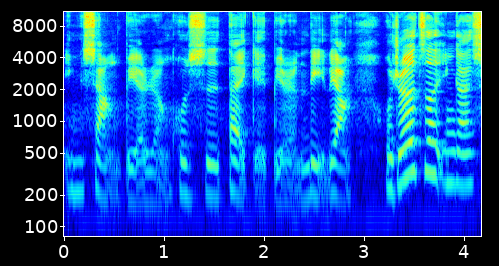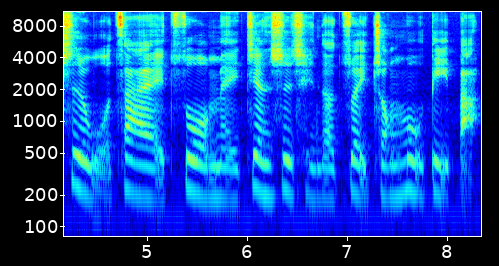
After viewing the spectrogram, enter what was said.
影响别人，或是带给别人力量。我觉得这应该是我在做每件事情的最终目的吧。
